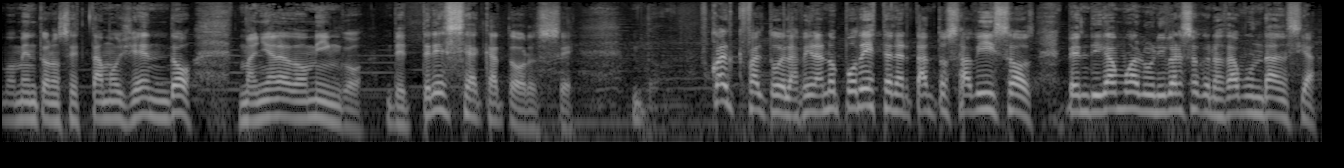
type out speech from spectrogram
este momento nos estamos yendo. Mañana domingo, de 13 a 14. ¿Cuál faltó de las velas? No podés tener tantos avisos. Bendigamos al universo que nos da abundancia.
